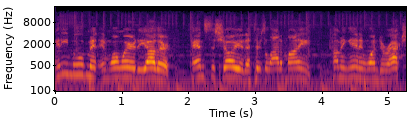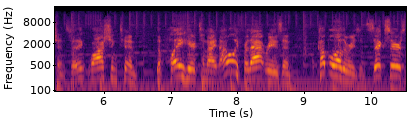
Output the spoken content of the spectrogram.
Any movement in one way or the other tends to show you that there's a lot of money coming in in one direction. So, I think Washington, the play here tonight, not only for that reason, a couple other reasons. Sixers,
